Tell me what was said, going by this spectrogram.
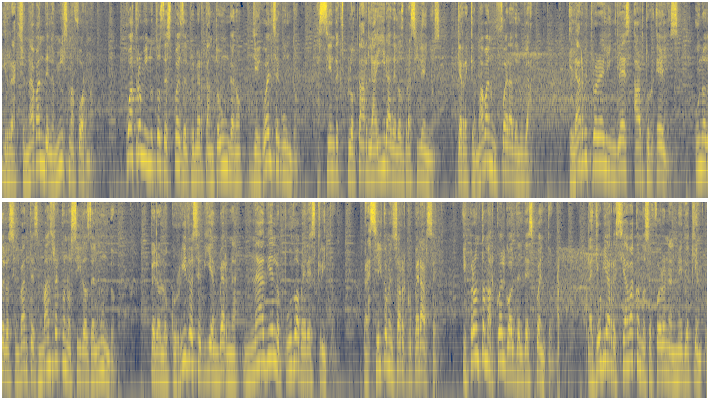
y reaccionaban de la misma forma. Cuatro minutos después del primer tanto húngaro, llegó el segundo, haciendo explotar la ira de los brasileños, que reclamaban un fuera de lugar. El árbitro era el inglés Arthur Ellis, uno de los silbantes más reconocidos del mundo. Pero lo ocurrido ese día en Berna nadie lo pudo haber escrito. Brasil comenzó a recuperarse y pronto marcó el gol del descuento. La lluvia arreciaba cuando se fueron al medio tiempo.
